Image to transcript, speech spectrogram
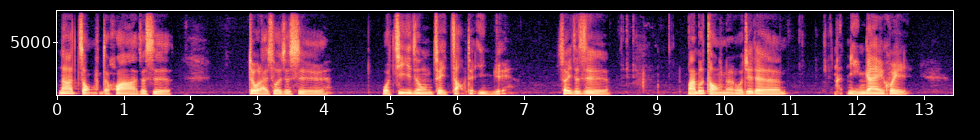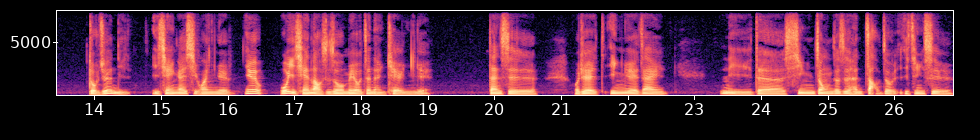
那种的话，就是对我来说，就是我记忆中最早的音乐，所以就是蛮不同的。我觉得你应该会，我觉得你以前应该喜欢音乐，因为我以前老实说没有真的很 care 音乐，但是我觉得音乐在你的心中就是很早就已经是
